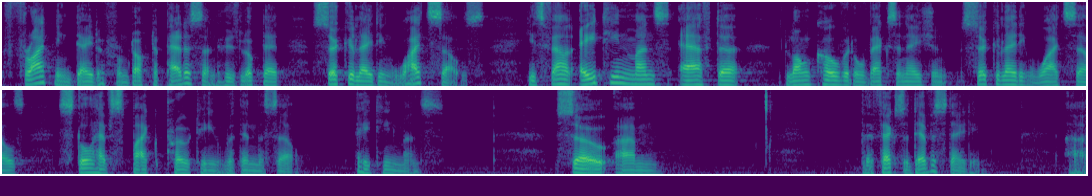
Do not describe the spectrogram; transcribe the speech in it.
frightening data from Dr. Patterson, who's looked at circulating white cells. He's found 18 months after long COVID or vaccination, circulating white cells still have spike protein within the cell. 18 months. So um, the effects are devastating uh,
